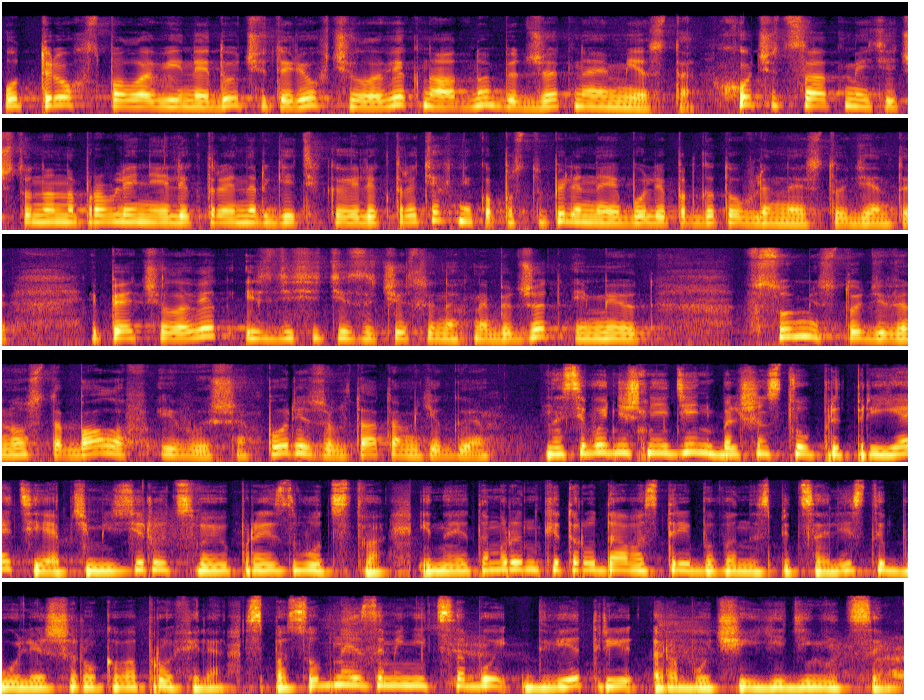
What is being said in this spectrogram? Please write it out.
от трех с половиной до четырех человек на одно бюджетное место. Хочется отметить, что на направление электроэнергетика и электротехника поступили наиболее подготовленные студенты. И пять человек из десяти зачисленных направленных на бюджет имеют в сумме 190 баллов и выше по результатам ЕГЭ. На сегодняшний день большинство предприятий оптимизируют свое производство, и на этом рынке труда востребованы специалисты более широкого профиля, способные заменить собой 2-3 рабочие единицы.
